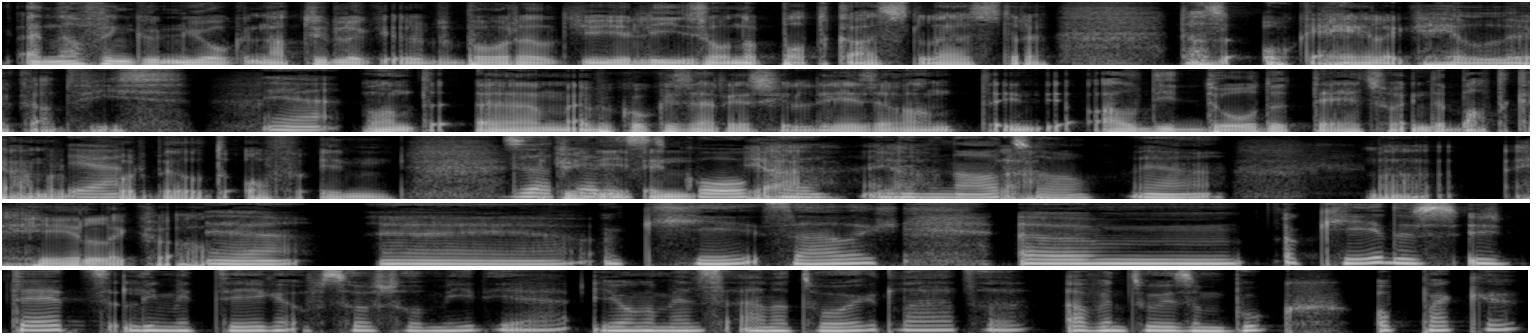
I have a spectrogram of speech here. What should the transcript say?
En dat vind ik nu ook natuurlijk, eh, bijvoorbeeld jullie zo'n podcast luisteren, dat is ook eigenlijk heel leuk advies. ja. Want ehm, heb ik ook eens ergens gelezen, want in al die dode tijd, zo in de badkamer Ja. bijvoorbeeld, of in, Dus dat tijdens niet, in- koken ja, en ja, in een auto. Ja, maar heerlijk wel. ja, ja, oké, zalig. Ehm, oké, dus uw tijd limiteren op social media, jonge mensen aan het woord laten, af en toe eens een boek oppakken.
